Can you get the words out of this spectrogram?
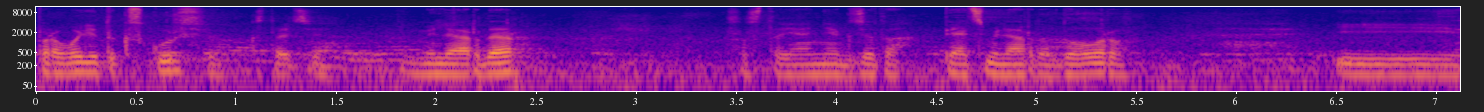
проводит экскурсию. Кстати, миллиардер. Состояние где-то 5 миллиардов долларов. И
